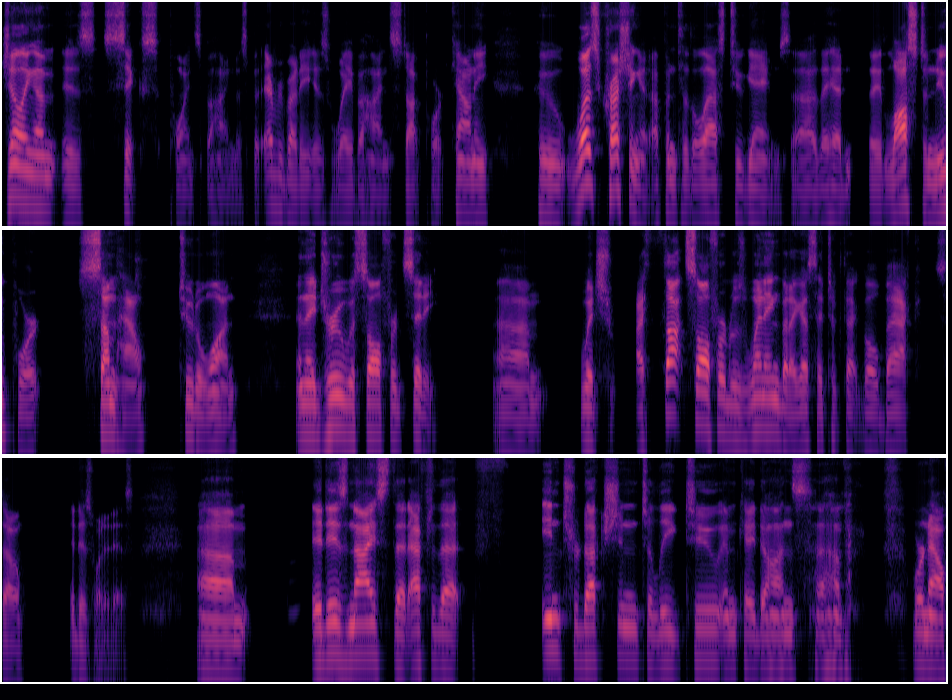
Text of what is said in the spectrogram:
Gillingham is six points behind us, but everybody is way behind Stockport County, who was crushing it up until the last two games. Uh, they had they lost to Newport somehow, two to one, and they drew with Salford City, um, which I thought Salford was winning, but I guess they took that goal back. So it is what it is. Um, it is nice that after that introduction to League Two, MK Dons, um, we're now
